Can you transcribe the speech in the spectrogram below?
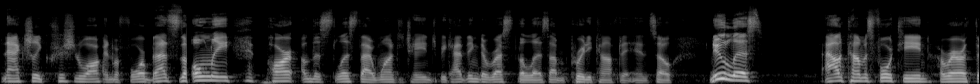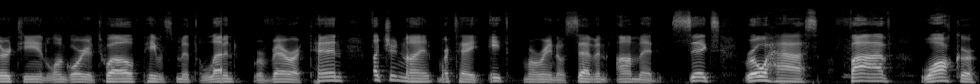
and actually Christian Walker number four. But that's the only part of this list that I want to change because I think the rest of the list I'm pretty confident in. So new list. Alek Thomas 14, Herrera 13, Longoria 12, Pavin Smith 11, Rivera 10, Fletcher 9, Marte 8, Moreno 7, Ahmed 6, Rojas 5, Walker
